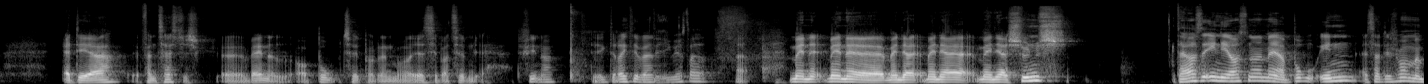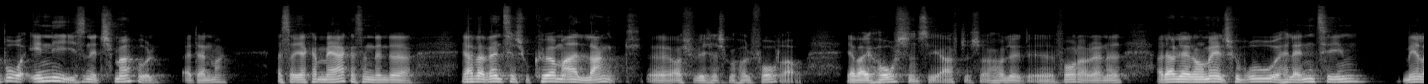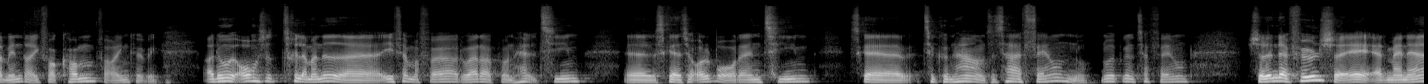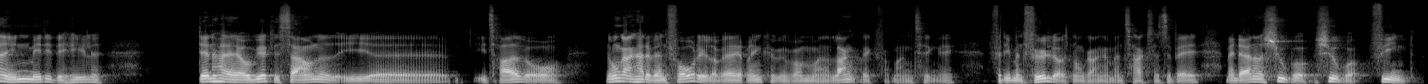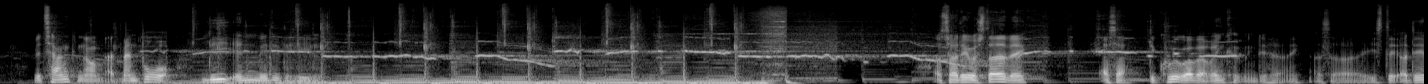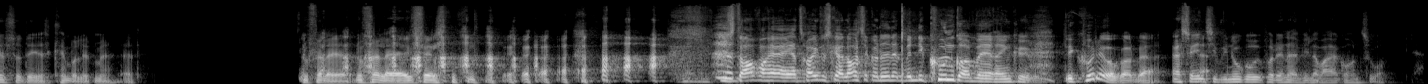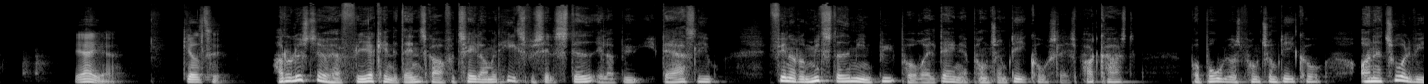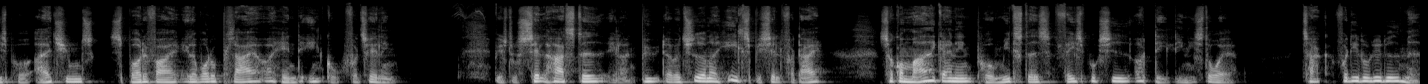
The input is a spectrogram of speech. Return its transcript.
at det er fantastisk øh, vandet at bo tæt på den måde. Jeg siger bare til dem, ja, det er fint nok. Det er ikke det rigtige vand. Det er ikke Vesterhed. Men, men, øh, men, jeg, men, jeg, men jeg synes, der er også egentlig også noget med at bo inde, altså det er som om man bor inde i sådan et smørhul af Danmark. Altså jeg kan mærke sådan den der, jeg har været vant til at skulle køre meget langt, øh, også hvis jeg skulle holde foredrag. Jeg var i Horsens i aftes og holdt et øh, foredrag dernede, og der ville jeg normalt skulle bruge halvanden time, mere eller mindre, ikke for at komme fra Ringkøbing. Og nu i Aarhus, så triller man ned af E45, og du er der på en halv time. Øh, skal jeg til Aalborg, der er en time. Skal jeg til København, så tager jeg færgen nu. Nu er jeg begyndt at tage færgen. Så den der følelse af, at man er inde midt i det hele, den har jeg jo virkelig savnet i, øh, i 30 år. Nogle gange har det været en fordel at være i Ringkøbing, hvor man er langt væk fra mange ting. Ikke? Fordi man følte også nogle gange, at man trak sig tilbage. Men der er noget super, super fint ved tanken om, at man bor lige inde midt i det hele. Og så er det jo stadigvæk, altså det kunne jo godt være Ringkøbing det her, ikke? Altså, i sted, og det er jo så det, jeg kæmper lidt med, at nu falder jeg, nu falder jeg i fælden. Vi stopper her. Jeg tror ikke, du skal have lov til at gå ned der, men det kunne godt være i Ringkøbing. det kunne det jo godt være. Altså indtil ja. vi nu går ud på den her vilde vej og går en tur. Ja, ja. Guilty. Har du lyst til at høre flere kendte danskere fortælle om et helt specielt sted eller by i deres liv, finder du mit sted min by på realdania.dk podcast, på bolios.dk og naturligvis på iTunes, Spotify eller hvor du plejer at hente en god fortælling. Hvis du selv har et sted eller en by, der betyder noget helt specielt for dig, så gå meget gerne ind på mit steds Facebook-side og del din historie. Tak fordi du lyttede med.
